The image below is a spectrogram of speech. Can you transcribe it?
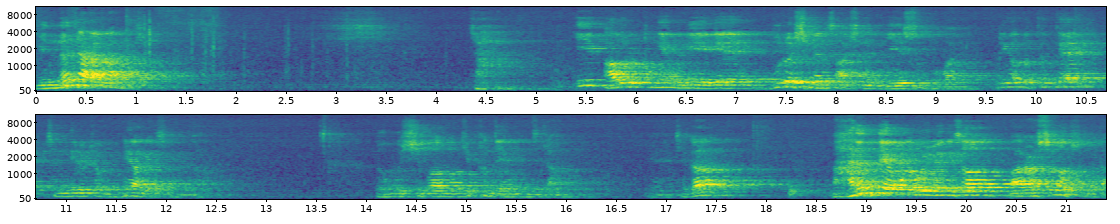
믿느냐라고 하는 것입니다. 자, 이 바울을 통해 우리에게 물으시면서 하시는 예수 부활, 우리가 어떻게 정리를 좀 해야겠습니까? 너무 심오하고 깊은 내용인지라 예, 제가 많은 내용을 오늘 여기서 말할 수는 없습니다.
